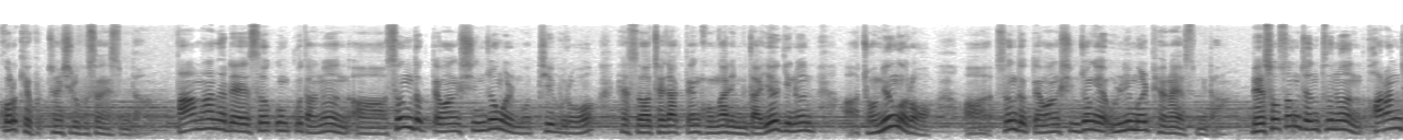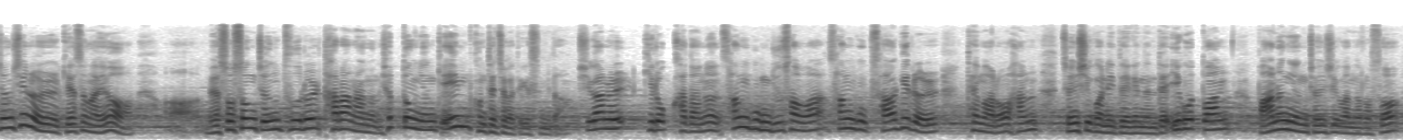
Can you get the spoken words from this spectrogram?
그렇게 구- 전시를 구성했습니다. 밤 하늘에서 꿈꾸다는 어, 성덕대왕 신종을 모티브로 해서 제작된 공간입니다. 여기는 어, 조명으로 어, 성덕대왕 신종의 울림을 표현하였습니다. 매소성 전투는 화랑정신을 개성하여 어, 매소성 전투를 탈환하는 협동형 게임 콘텐츠가 되겠습니다. 시간을 기록하다는 삼국 유사와 삼국 사기를 테마로 한 전시관이 되겠는데 이곳 또한 반응형 전시관으로서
